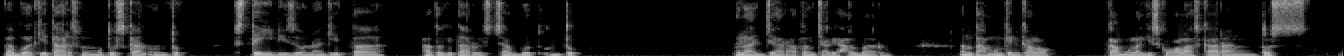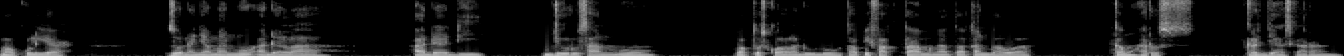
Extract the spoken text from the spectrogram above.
nggak buat kita harus memutuskan untuk stay di zona kita atau kita harus cabut untuk belajar atau mencari hal baru. Entah mungkin kalau kamu lagi sekolah sekarang terus mau kuliah, zona nyamanmu adalah ada di jurusanmu waktu sekolah dulu, tapi fakta mengatakan bahwa kamu harus kerja sekarang.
